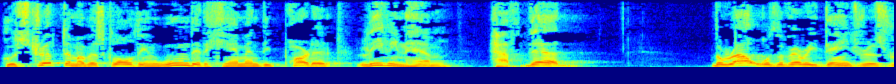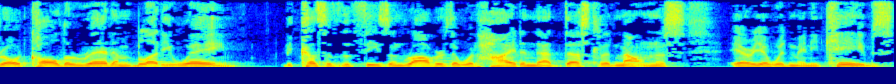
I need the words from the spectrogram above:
who stripped him of his clothing, wounded him, and departed, leaving him half dead. The route was a very dangerous road called the Red and Bloody Way because of the thieves and robbers that would hide in that desolate mountainous area with many caves.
